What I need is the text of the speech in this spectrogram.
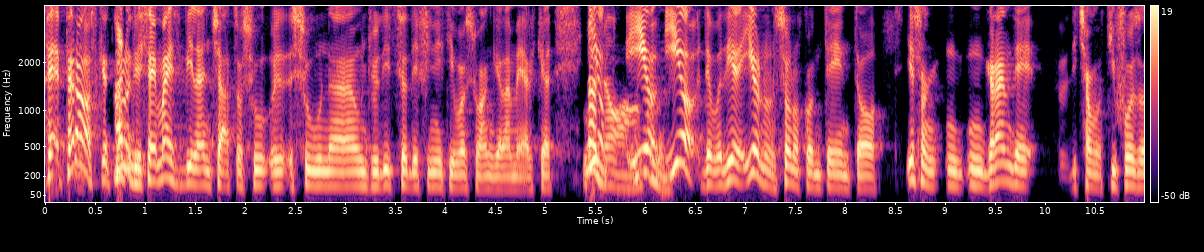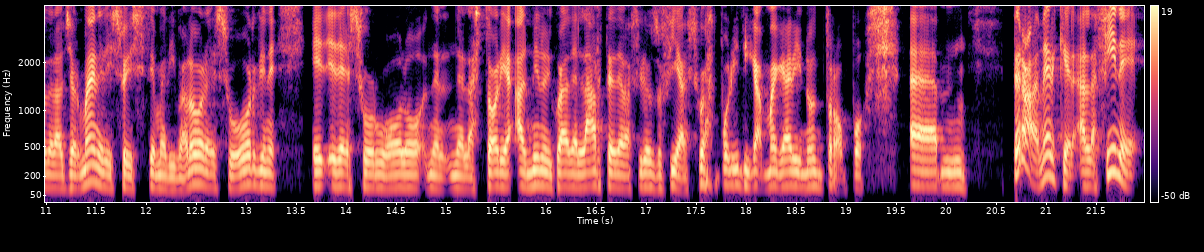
Eh, però Oscar, tu non ti sei mai sbilanciato su, su una, un giudizio definitivo su Angela Merkel. Io, no, no. io, io devo dire, io non sono contento, io sono un, un grande diciamo, tifoso della Germania, dei suoi sistemi di valore, del suo ordine e, e del suo ruolo nel, nella storia, almeno di quella dell'arte e della filosofia, sulla politica magari non troppo. Um, però la Merkel alla fine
